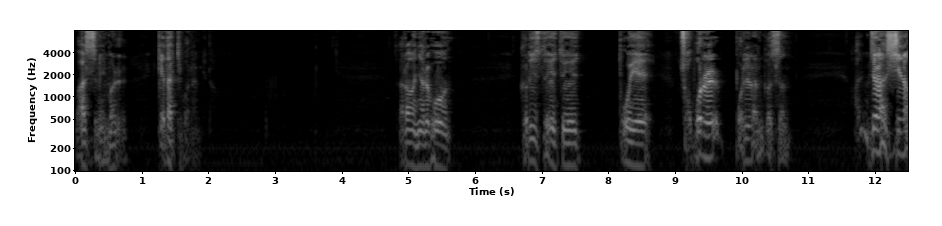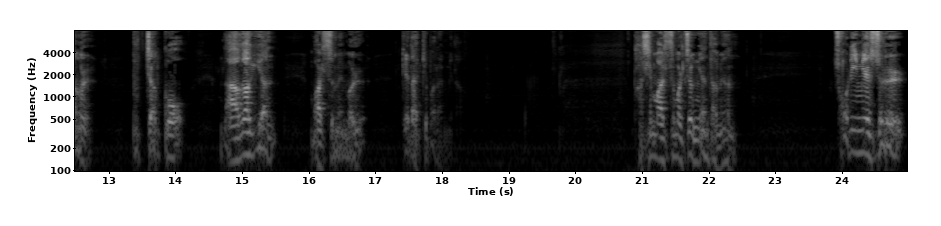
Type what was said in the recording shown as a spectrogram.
말씀임을 깨닫기 바랍니다. 사랑하는 여러분, 그리스도의 도의, 도의 초보를 버리라는 것은 안전한 신앙을 붙잡고 나아가기 위한 말씀임을 깨닫기 바랍니다. 다시 말씀을 정리한다면 초림 예수를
